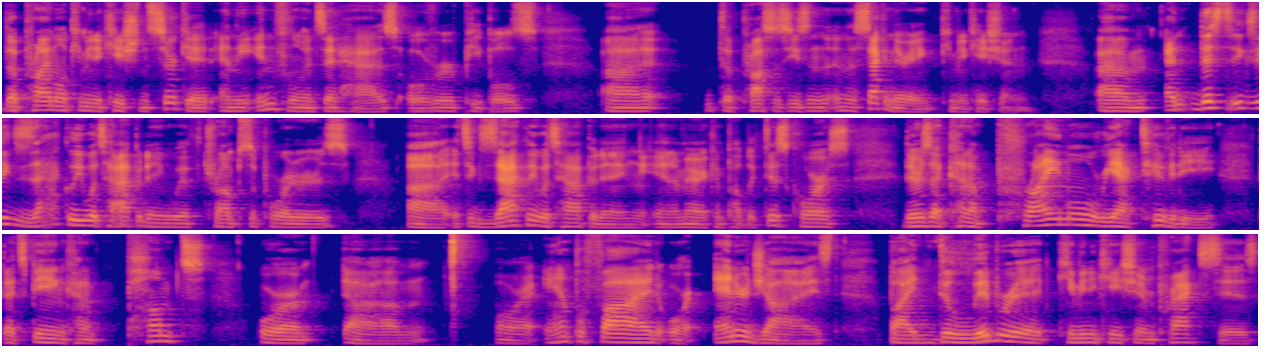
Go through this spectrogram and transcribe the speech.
the primal communication circuit and the influence it has over people's uh, the processes in, in, the secondary communication. Um, and this is exactly what's happening with Trump supporters. Uh, it's exactly what's happening in American public discourse. There's a kind of primal reactivity that's being kind of pumped or um, or amplified or energized by deliberate communication practices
